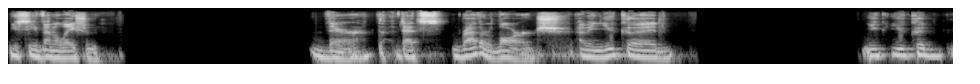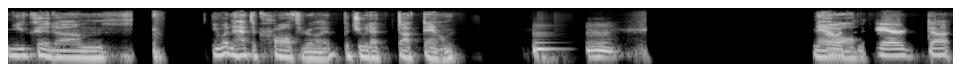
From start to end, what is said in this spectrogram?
you see ventilation there. That's rather large. I mean you could you you could you could um you wouldn't have to crawl through it but you would have to duck down. Mhm. now Oh, air duct.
